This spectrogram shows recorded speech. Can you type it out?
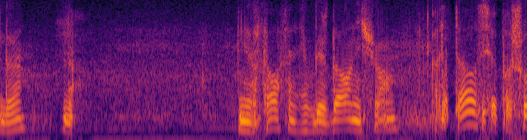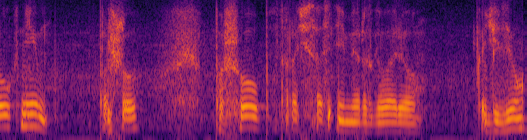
Да? Ну. Не остался, не убеждал, ничего. Остался, пошел к ним. Пошел. Пошел, полтора часа с ними разговаривал. Победил?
